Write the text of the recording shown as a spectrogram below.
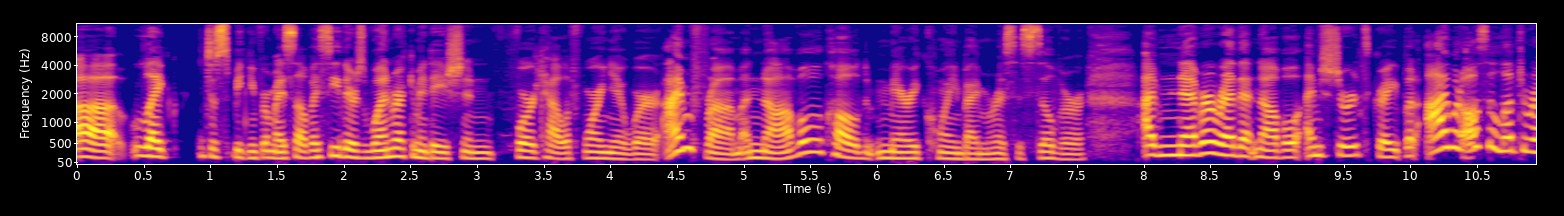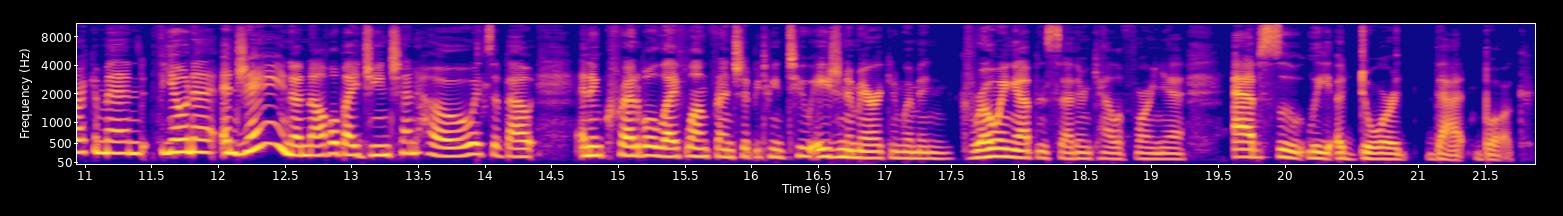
Uh, like just speaking for myself, I see there's one recommendation for California where I'm from, a novel called Mary Coin by Marisa Silver. I've never read that novel. I'm sure it's great, but I would also love to recommend Fiona and Jane, a novel by Jean Chen Ho. It's about an incredible lifelong friendship between two Asian American women growing up in Southern California. Absolutely adored that book.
